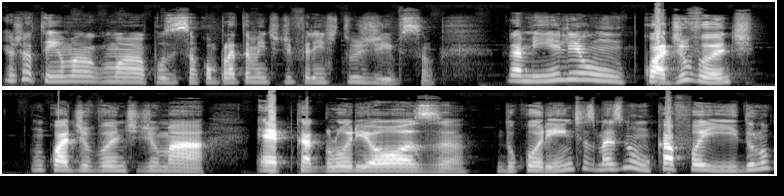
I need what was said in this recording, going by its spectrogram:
Eu já tenho uma, uma posição completamente diferente do Gibson. Para mim, ele é um coadjuvante, um coadjuvante de uma época gloriosa do Corinthians, mas nunca foi ídolo.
